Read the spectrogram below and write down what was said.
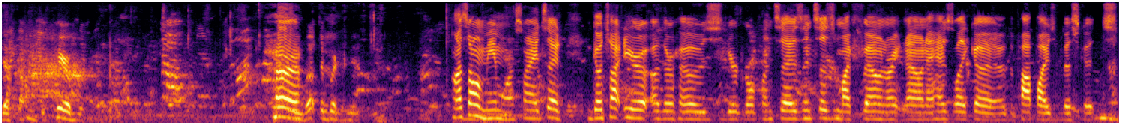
The fucking is terrible. Her. But the bread. I saw a meme last night. It said, "Go talk to your other hoes." Your girlfriend says, and it says my phone right now, and it has like uh the Popeyes biscuits.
